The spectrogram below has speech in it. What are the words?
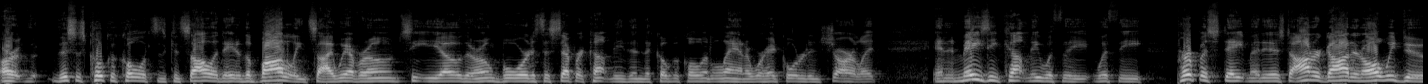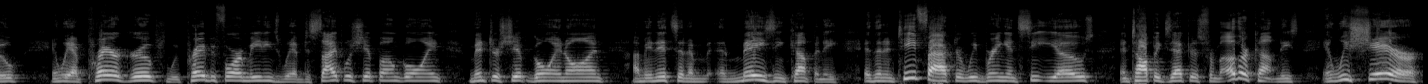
Our, this is Coca-Cola. It's Consolidated, the bottling side. We have our own CEO, their own board. It's a separate company than the Coca-Cola in Atlanta. We're headquartered in Charlotte. An amazing company with the with the purpose statement is to honor God in all we do. And we have prayer groups. We pray before our meetings. We have discipleship ongoing, mentorship going on. I mean, it's an, an amazing company. And then in T Factor, we bring in CEOs and top executives from other companies, and we share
